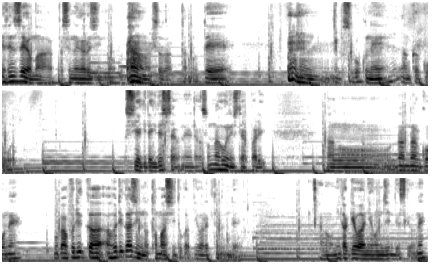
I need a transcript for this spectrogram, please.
先生がまあセネガル人の 人だったので やっぱすごくねなんかこう刺激的でしたよね。だからそんな風にしてやっぱりあのー、だんだんこうね僕アフリカアフリカ人の魂とかって言われてるんであの見かけは日本人ですけどね。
